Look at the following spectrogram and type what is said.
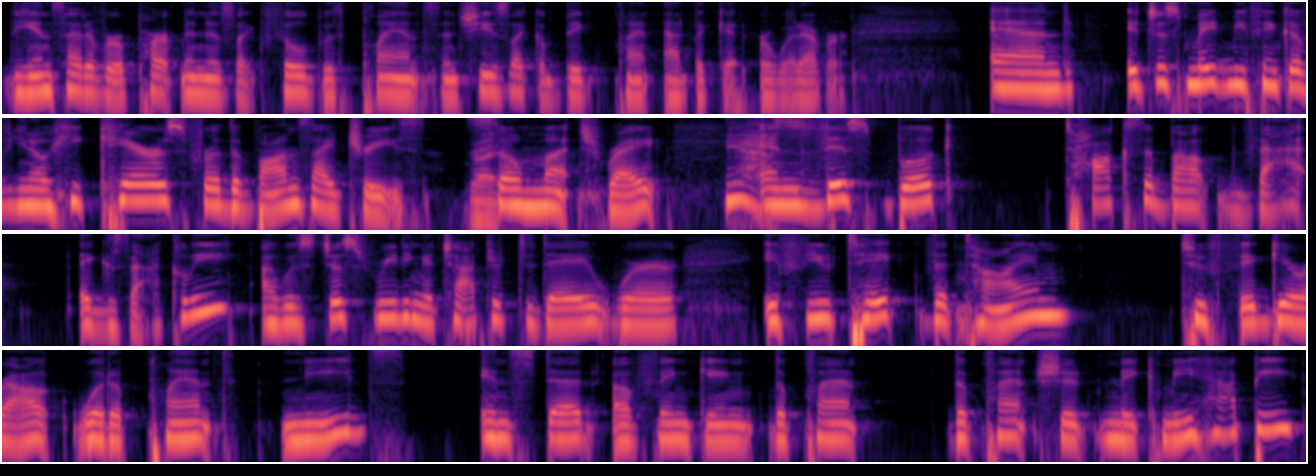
the inside of her apartment is like filled with plants and she's like a big plant advocate or whatever. And it just made me think of, you know, he cares for the bonsai trees Right. so much, right? Yes. And this book talks about that exactly. I was just reading a chapter today where if you take the time to figure out what a plant needs instead of thinking the plant the plant should make me happy,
